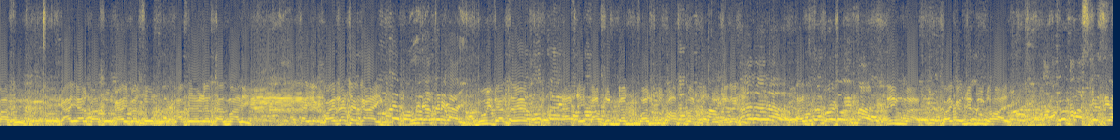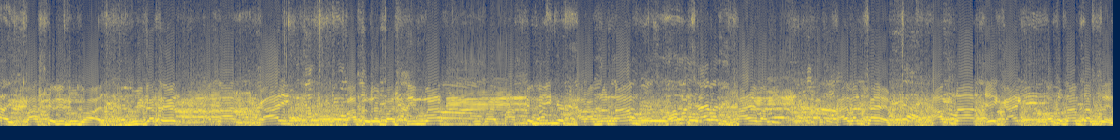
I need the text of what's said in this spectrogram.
বাসুর গাই আর বাসুর গাই বাসুর আপনি হলেন তার মালিক। আচ্ছা এটা কয় দাঁতের গাই? দুই দাঁতের গাই। দুই দাঁতের আর এই বাসুরটার বয়স তো পাঁচ মাস হয়েছে নাকি? তিন মাস। কয় কেজি দুধ হয়? পাঁচ কেজি হয়। পাঁচ কেজি দুধ হয়। দুই দাঁতের আপনার গাই বাছুরের বয়স তিন মাস দুধ হয় পাঁচ কেজি। আর আপনার নাম? মোহাম্মদ সাহেব আলী। সাহেব আলী। আচ্ছা সাহেব আলী সাহেব আপনার এই গাই কত দাম চাচ্ছেন?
